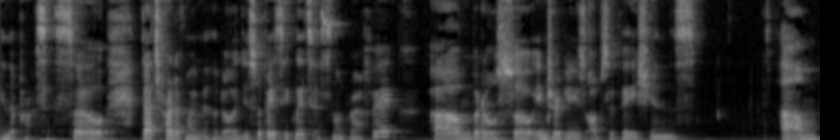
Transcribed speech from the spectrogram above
in the process. So that's part of my methodology. So basically, it's ethnographic, um, but also interviews, observations. Um,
